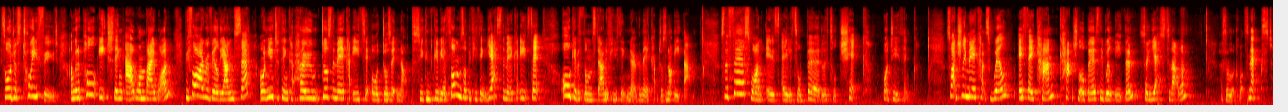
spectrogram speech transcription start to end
it's all just toy food. I'm going to pull each thing out one by one. Before I reveal the answer, I want you to think at home, does the meerkat eat it or does it not? So you can give me a thumbs up if you think yes, the meerkat eats it, or give a thumbs down if you think no, the meerkat does not eat that. So the first one is a little bird, a little chick. What do you think? So actually meerkats will, if they can, catch little birds, they will eat them. So yes to that one. Let's have a look what's next.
